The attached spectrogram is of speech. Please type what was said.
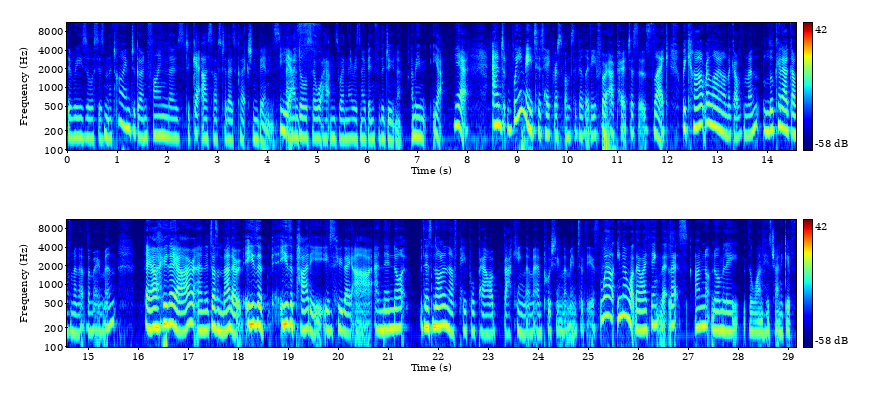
the resources and the time to go and find those to get ourselves to those collection bins. Yes. And also, what happens when there is no bin for the doona? I mean, yeah, Yeah. And we need to take responsibility for our purchases. Like, we can't rely on the government. Look at our government at the moment. They are who they are, and it doesn't matter. Either either party is who they are, and they're not. There's not enough people power backing them and pushing them into this. Well, you know what though, I think that let's I'm not normally the one who's trying to give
